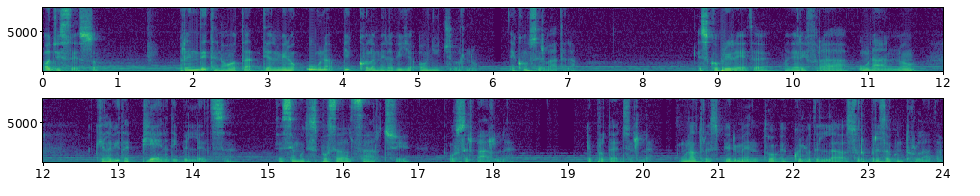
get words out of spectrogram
oggi stesso. Prendete nota di almeno una piccola meraviglia ogni giorno e conservatela. E scoprirete, magari fra un anno, che la vita è piena di bellezze, se siamo disposti ad alzarci, osservarle e proteggerle. Un altro esperimento è quello della sorpresa controllata.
